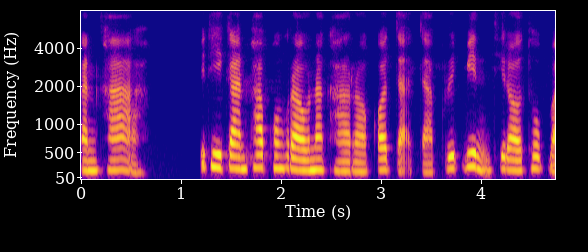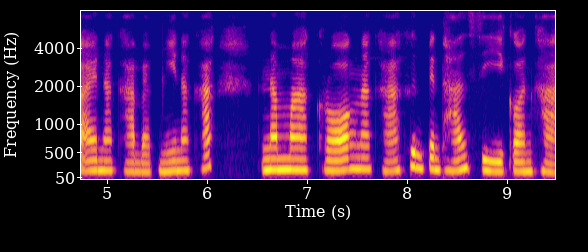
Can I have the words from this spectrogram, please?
กันค่ะ วิธีการพับของเรานะคะ เราก็จะจับริบบิ้นที่เราทบไว้นะคะ แบบนี้นะคะนำมาคล้องนะคะขึ้นเป็นฐานสีก่อนค่ะ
